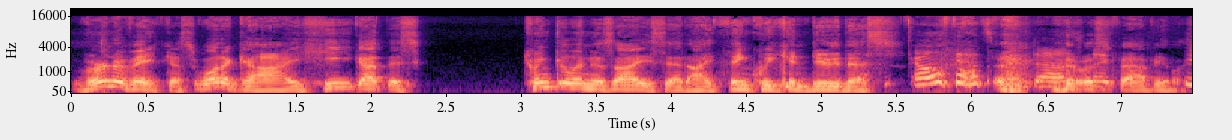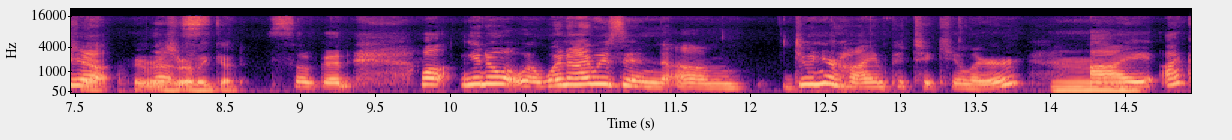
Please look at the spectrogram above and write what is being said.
Werner Vaitkus, what a guy. He got this twinkle in his eye. He said, I think we can do this. oh, that's fantastic. it was fabulous. Yeah, Yeah, it was really good. so good. Well, you know, when I was in um, junior high in particular, Mm. I I kind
